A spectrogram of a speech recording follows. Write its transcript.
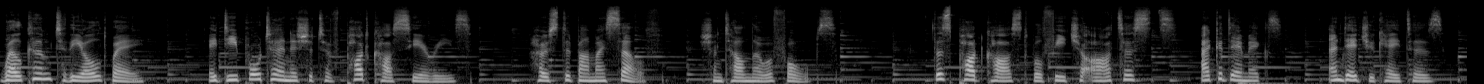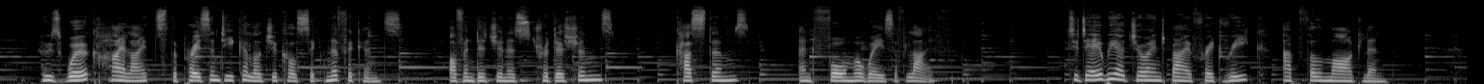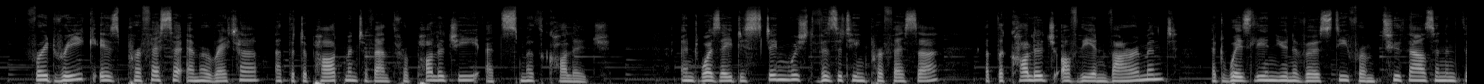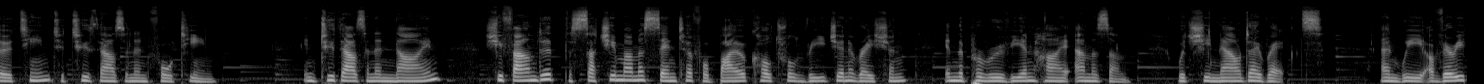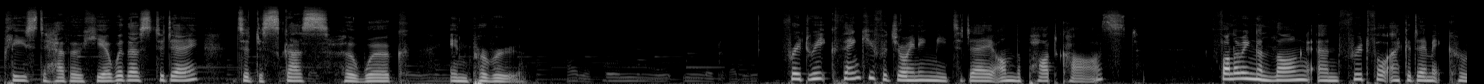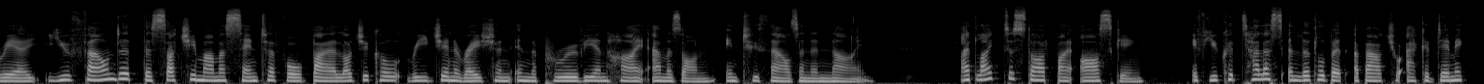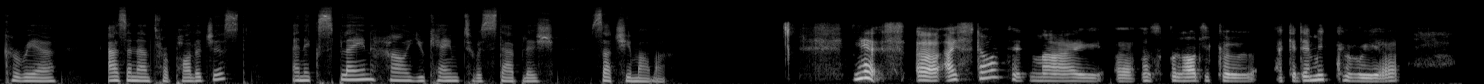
Welcome to The Old Way, a Deep Water Initiative podcast series hosted by myself, Chantel Noah Forbes. This podcast will feature artists, academics, and educators whose work highlights the present ecological significance of Indigenous traditions, customs, and former ways of life. Today we are joined by Frederique Apffel Marglin. Frederique is Professor Emerita at the Department of Anthropology at Smith College and was a distinguished visiting professor at the College of the Environment at Wesleyan University from 2013 to 2014. In 2009, she founded the Sachamama Center for Biocultural Regeneration in the Peruvian High Amazon, which she now directs. And we are very pleased to have her here with us today to discuss her work in Peru. Frederique, thank you for joining me today on the podcast. Following a long and fruitful academic career, you founded the Sachamama Center for Biological Regeneration in the Peruvian High Amazon in 2009. I'd like to start by asking if you could tell us a little bit about your academic career as an anthropologist and explain how you came to establish Sachamama. Yes, uh, I started my uh, anthropological academic career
